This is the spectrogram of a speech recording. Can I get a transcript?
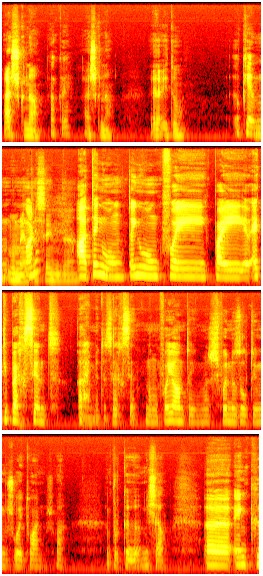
Acho que não, Ok. acho que não. Eh, e tu? O quê? Momento Memória? assim de. Ah, tenho um. Tenho um que foi. Pai, é tipo, é recente. Ai, meu Deus, é recente. Não foi ontem, mas foi nos últimos oito anos, vá. Porque, Michel. Ah, em que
